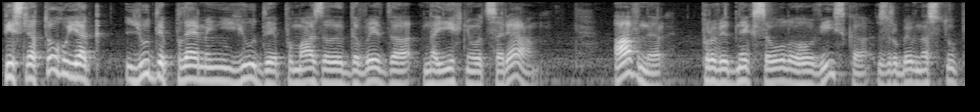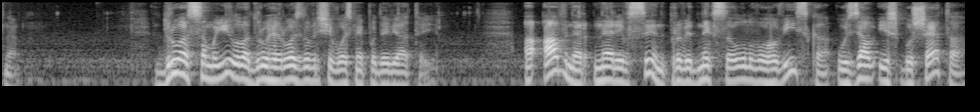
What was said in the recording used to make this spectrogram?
Після того, як люди племені Юди помазали Давида на їхнього царя, Авнер, провідник Саулового війська, зробив наступне. Друга Самоїлова, другий розділ вірші 8 по 9. А Авнер, Нерів син, провідник Саулового війська, узяв Ішбушета,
